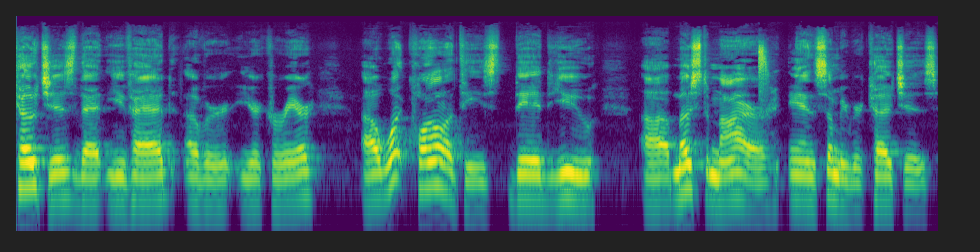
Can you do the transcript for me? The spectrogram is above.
coaches that you've had over your career, uh, what qualities did you uh, most admire in some of your coaches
